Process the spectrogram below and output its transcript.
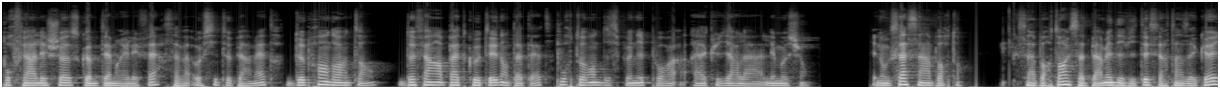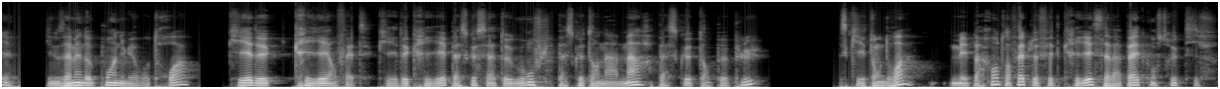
pour faire les choses comme t'aimerais les faire, ça va aussi te permettre de prendre un temps, de faire un pas de côté dans ta tête pour te rendre disponible pour accueillir l'émotion. Et donc ça, c'est important. C'est important et ça te permet d'éviter certains écueils qui nous amènent au point numéro 3, qui est de crier en fait, qui est de crier parce que ça te gonfle, parce que t'en as marre, parce que t'en peux plus, ce qui est ton droit, mais par contre en fait le fait de crier ça va pas être constructif.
